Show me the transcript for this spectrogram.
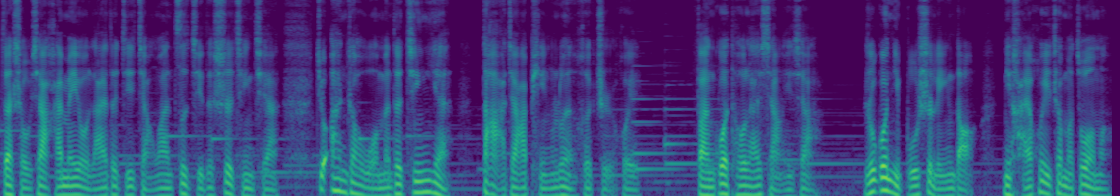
在手下还没有来得及讲完自己的事情前，就按照我们的经验大加评论和指挥。反过头来想一下，如果你不是领导，你还会这么做吗？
